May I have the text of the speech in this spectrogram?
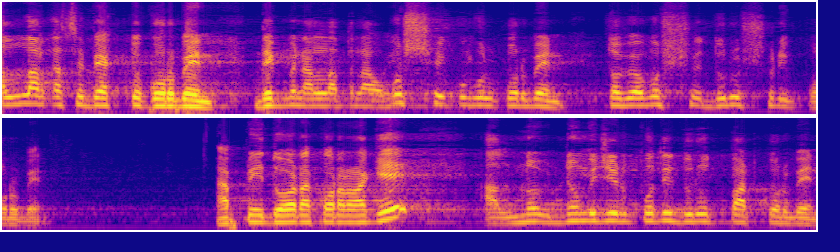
আল্লাহর কাছে ব্যক্ত করবেন। দেখবেন আল্লাহ তালা অবশ্যই কবুল করবেন, তবে অবশ্যই দুরুশ্বরী পড়বেন। আপনি দোয়াটা করার আগে নবীজির প্রতি দূরত পাঠ করবেন।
